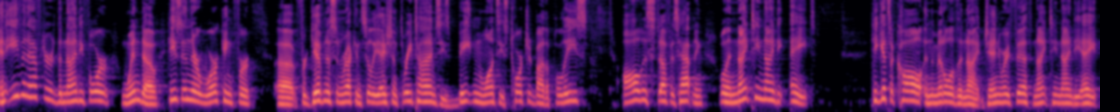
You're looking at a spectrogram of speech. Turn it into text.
And even after the 94 window, he's in there working for uh, forgiveness and reconciliation three times. He's beaten once. He's tortured by the police. All this stuff is happening. Well, in 1998, he gets a call in the middle of the night, January 5th, 1998,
